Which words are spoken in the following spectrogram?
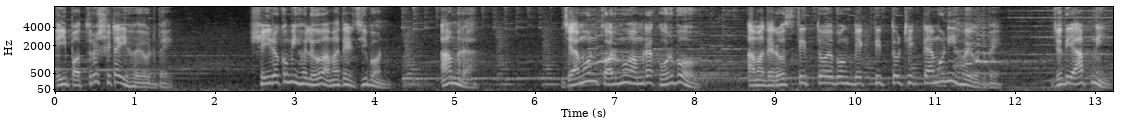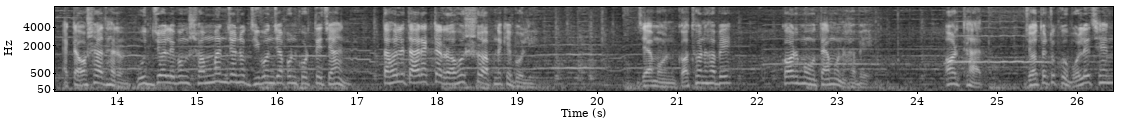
এই পত্র সেটাই হয়ে উঠবে। সেই রকমই হলো আমাদের জীবন। আমরা, যেমন কর্ম আমরা করব, আমাদের অস্তিত্ব এবং ব্যক্তিত্ব ঠিক তেমনই হয়ে উঠবে। যদি আপনি একটা অসাধারণ, উজ্জ্বল এবং সম্মানজনক জীবনযাপন করতে চান, তাহলে তার একটা রহস্য আপনাকে বলি। যেমন কথন হবে কর্ম তেমন হবে। অর্থাৎ, যতটুকু বলেছেন,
